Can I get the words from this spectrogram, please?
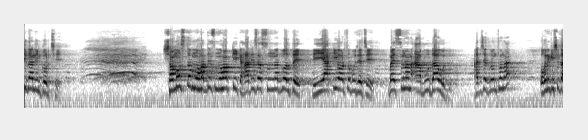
ইদানিং করছে। সমস্ত মুহাদ্দিস, মুহাক্কিক, হাদিস আর সুন্নাত বলতে একই অর্থ বুঝেছে। ভাই, সুনান আবু দাউদ, হাদিসের গ্রন্থ না? ওখানে কি শুধু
